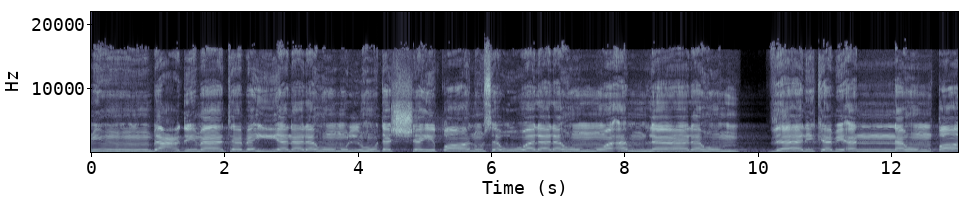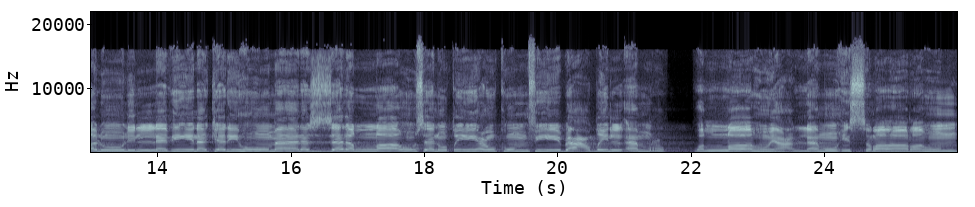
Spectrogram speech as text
من بعد ما تبين لهم الهدى الشيطان سول لهم وأملى لهم. ذلك بأنهم قالوا للذين كرهوا ما نزل الله سنطيعكم في بعض الأمر. والله يعلم إسرارهم.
